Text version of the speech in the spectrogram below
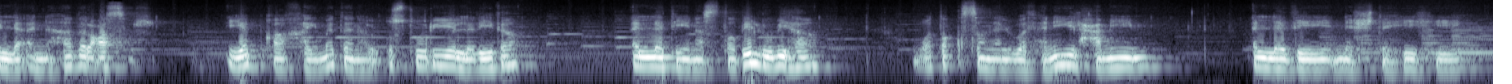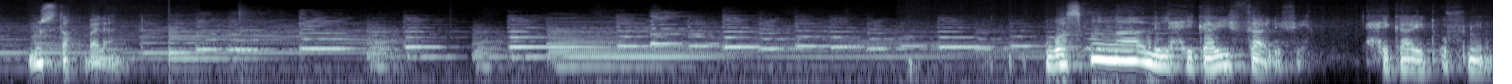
إلا أن هذا العصر يبقى خيمتنا الأسطورية اللذيذة التي نستظل بها وطقسنا الوثني الحميم الذي نشتهيه مستقبلا. وصلنا للحكاية الثالثة حكاية أفنون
